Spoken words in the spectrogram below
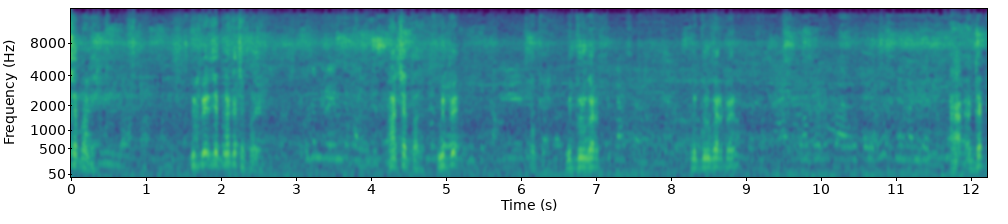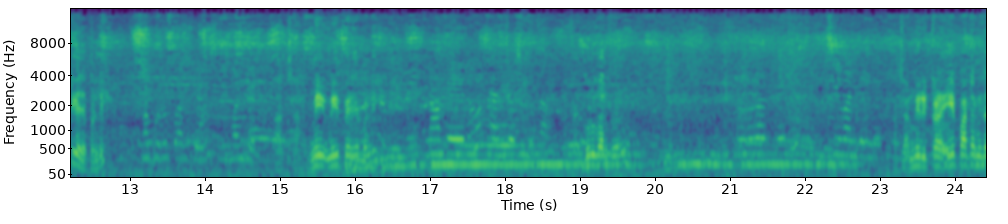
చెప్పండి మీ పేరు చెప్పినాక చెప్పండి. చెప్తా చెప్తా. మీ పేరు ఓకే. మీ గురుగారు మీ గురుగారి పేరు? గట్టిగా చెప్పండి. అచ్చా. మీ మీ పేరు చెప్పండి. గురుగారి పేరు? అచ్చా మీరు ఇక్కడ ఏ పాట మీద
